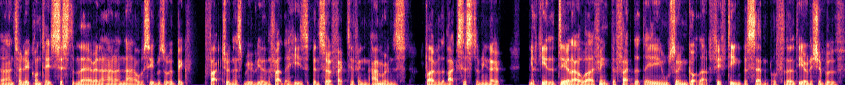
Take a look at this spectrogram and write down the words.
uh, Antonio Conte's system there, and, and that obviously was a big factor in this movie, you know, the fact that he's been so effective in Amorim's five at the back system, you know. Looking at the deal I think the fact that they also got that 15% of the, the ownership of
